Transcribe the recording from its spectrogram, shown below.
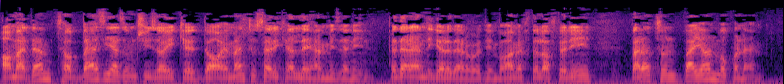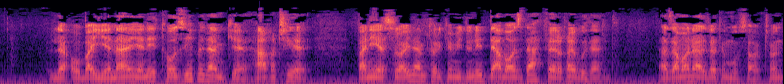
آمدم تا بعضی از اون چیزایی که دائما تو سر کله هم می‌زنین. پدر هم دیگر در آوردین. با هم اختلاف دارین. براتون بیان بکنم. لعبینه یعنی توضیح بدم که حق چیه. بنی اسرائیل همطور که می‌دونید دوازده فرقه بودند. از زمان حضرت موسی چون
